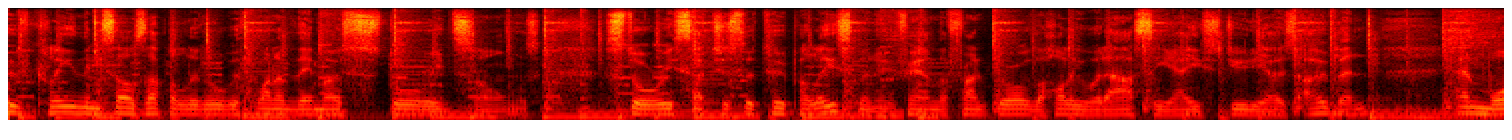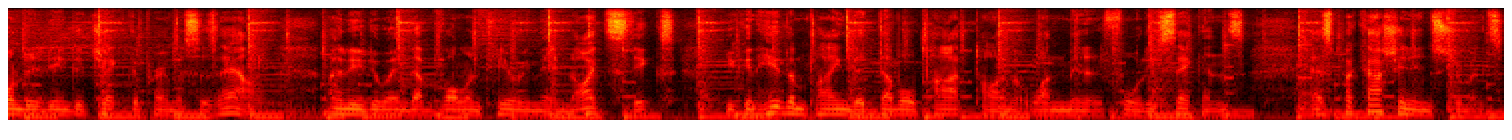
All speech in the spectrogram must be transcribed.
who've cleaned themselves up a little with one of their most storied songs. Stories such as the two policemen who found the front door of the Hollywood RCA studios open and wandered in to check the premises out, only to end up volunteering their nightsticks. You can hear them playing the double part time at 1 minute 40 seconds as percussion instruments,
